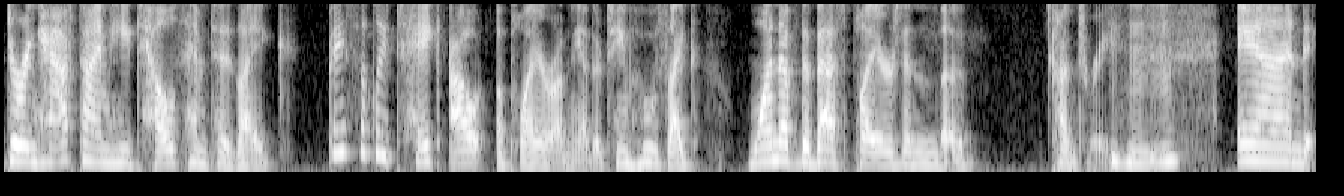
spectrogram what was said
during halftime, he tells him to like basically take out a player on the other team who's like one of the best players in the country. Mm-hmm. And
